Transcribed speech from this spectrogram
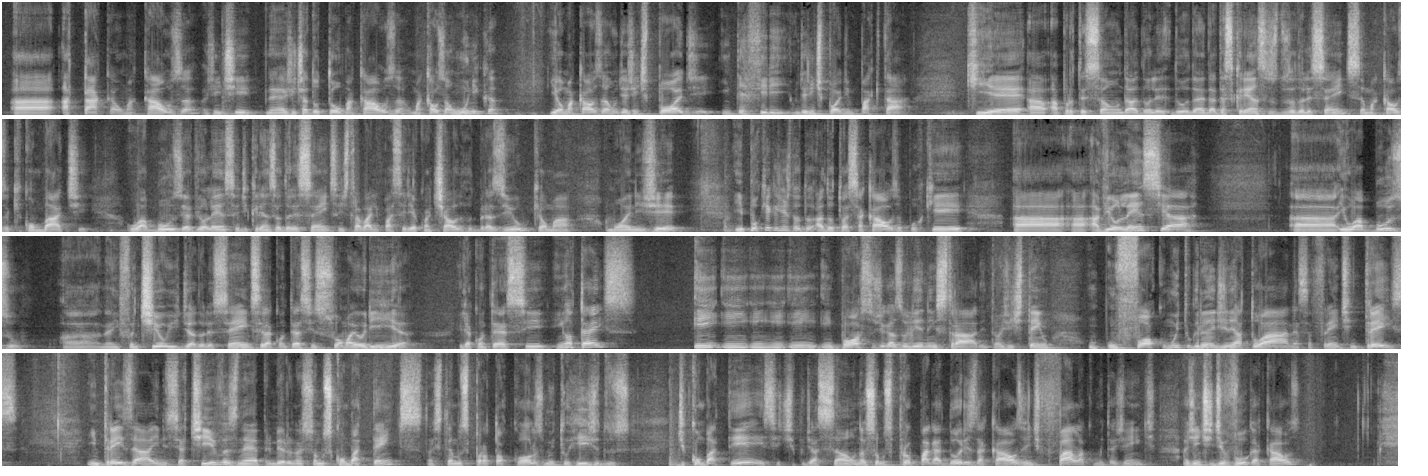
ataca uma causa, a gente, né, a gente adotou uma causa, uma causa única, e é uma causa onde a gente pode interferir, onde a gente pode impactar, que é a, a proteção da, do, da, das crianças e dos adolescentes, é uma causa que combate o abuso e a violência de crianças e adolescentes. A gente trabalha em parceria com a Childhood Brasil, que é uma, uma ONG. E por que, que a gente adotou essa causa? Porque a, a, a violência a, e o abuso né, infantil e de adolescentes, ele acontece em sua maioria, ele acontece em hotéis e em, em, em, em postos de gasolina em estrada. Então a gente tem um, um, foco muito grande em atuar nessa frente em três em três iniciativas, né? Primeiro nós somos combatentes, nós temos protocolos muito rígidos de combater esse tipo de ação. Nós somos propagadores da causa, a gente fala com muita gente, a gente divulga a causa.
